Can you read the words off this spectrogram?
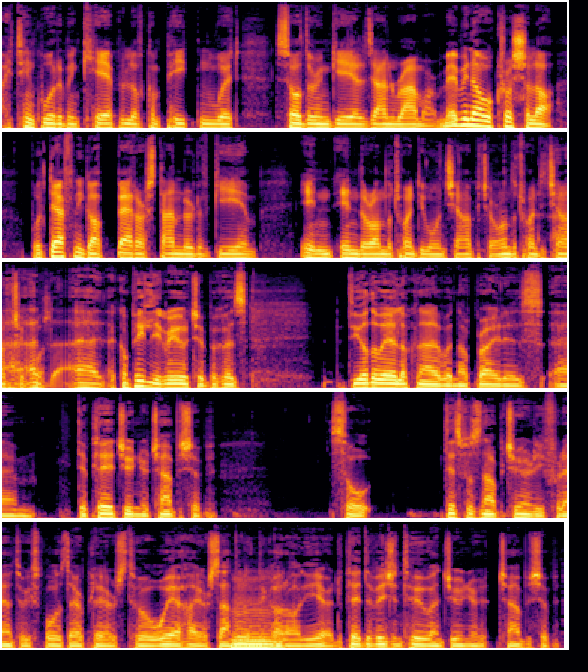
I think, would have been capable of competing with Southern Gaels and Ramor. Maybe not with Crosserlough, but definitely got better standard of game in, in their under 21 championship or under 20 championship. I, I, I, completely agree with you because the other way of looking at it with Knockbride is um, they played junior championship. So this was an opportunity for them to expose their players to a way higher standard mm. than they mm. got all year. They played Division Two and Junior Championship.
